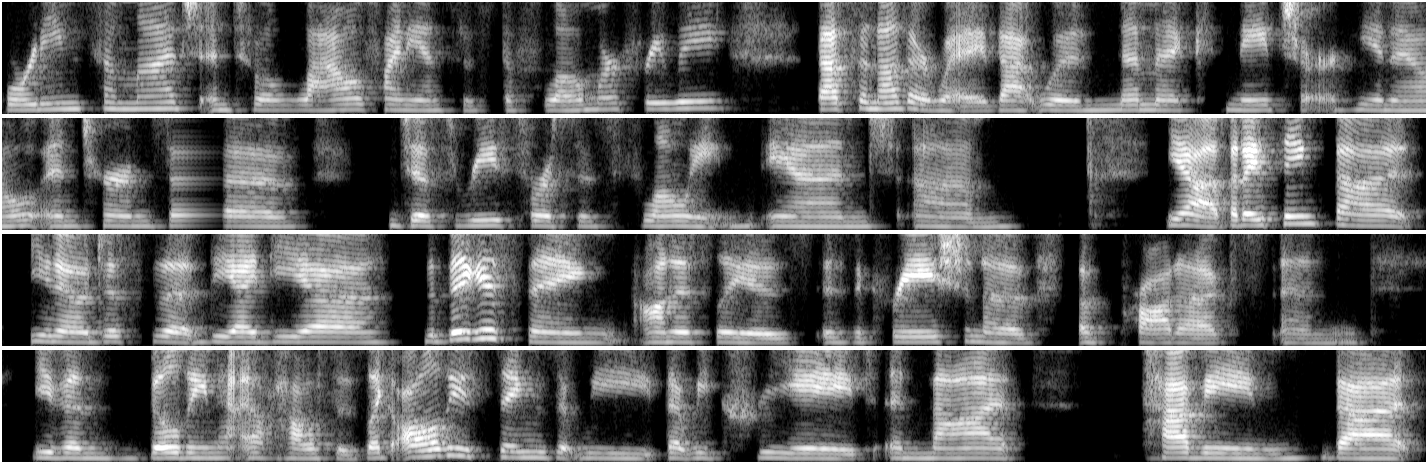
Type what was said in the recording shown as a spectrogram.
hoarding so much and to allow finances to flow more freely that's another way that would mimic nature you know in terms of just resources flowing and um, yeah but i think that you know just the the idea the biggest thing honestly is is the creation of of products and even building houses like all these things that we that we create and not having that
